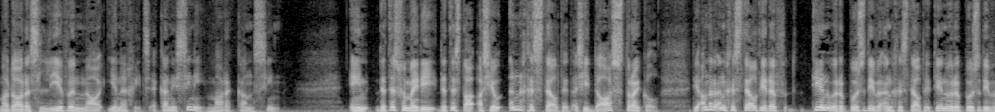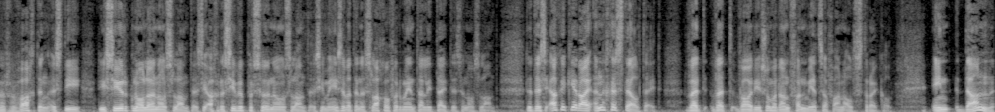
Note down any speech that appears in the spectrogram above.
maar daar is lewe na enigiets. Ek kan nie sien nie, maar ek kan sien. En dit is vir my die dit is daar as jou ingesteldheid, as jy daar struikel, die ander ingesteldhede teenoor 'n positiewe ingesteldheid, teenoor 'n positiewe verwagting is die die suurknolle in ons land, is die aggressiewe persone in ons land, is die mense wat in 'n slagoffermentaliteit is in ons land. Dit is elke keer daai ingesteldheid wat wat waar jy sommer dan van meets af aan al struikel. En dan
